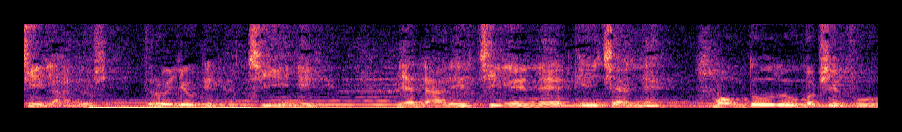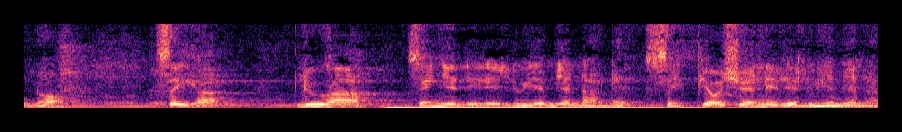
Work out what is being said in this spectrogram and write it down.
ကြည်လာလို့ရှိရင်သူတို့ရုပ်တွေကကြီးနေတယ်မျက်နာတွေကြည်လင်နေအေးချမ်းနေမှုံတိုးတိုးမဖြစ်ဘူးเนาะစိတ်ဟာ လူဟာစိတ်ညစ်နေတဲ့လူရဲ့မျက်နှာနဲ့စိတ်ပျော်ရွှင်နေတဲ့လူရဲ့မျက်နှာ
